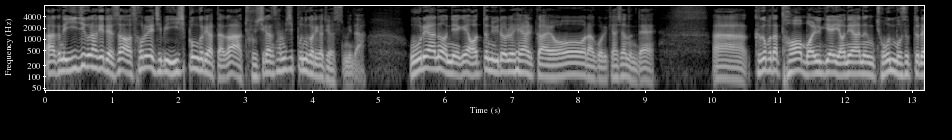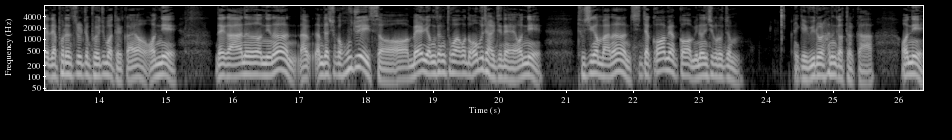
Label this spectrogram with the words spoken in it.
아, 근데 이직을 하게 돼서 서로의 집이 20분 거리였다가 2시간 30분 거리가 되었습니다. 우울해하는 언니에게 어떤 위로를 해야 할까요? 라고 이렇게 하셨는데, 아, 그거보다 더 멀게 연애하는 좋은 모습들의 reference를 좀 보여주면 어떨까요? 언니, 내가 아는 언니는 남, 남자친구가 호주에 있어. 매일 영상통화하고 너무 잘 지내. 언니, 두 시간 반은 진짜 껌이야 껌. 이런 식으로 좀 이렇게 위로를 하는 게 어떨까. 언니,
